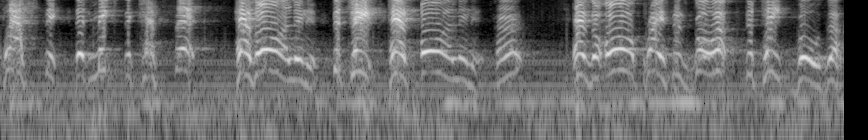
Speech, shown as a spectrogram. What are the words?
plastic that makes the cassette has oil in it, the tape has oil in it, huh? As the oil prices go up, the tape goes up.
